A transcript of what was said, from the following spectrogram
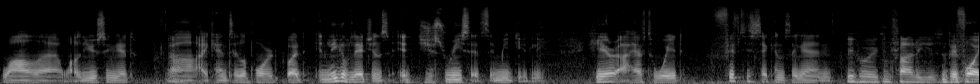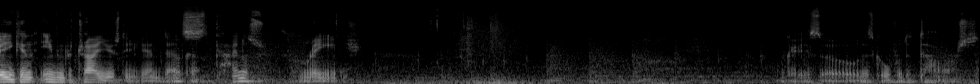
while uh, while using it, Yeah. uh, I can teleport. But in League of Legends, it just resets immediately. Here, I have to wait 50 seconds again Before you can try to use it. before I can even try using it again. That's kind of strange. Okay, so let's go for the towers.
